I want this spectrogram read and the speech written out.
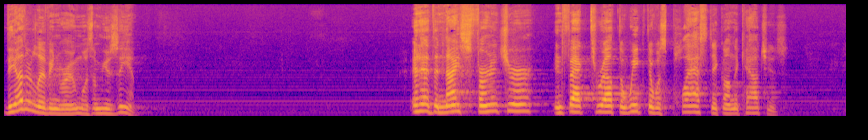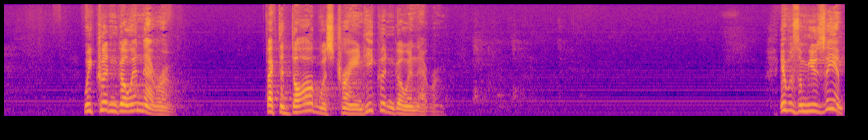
The other living room was a museum. It had the nice furniture. In fact, throughout the week, there was plastic on the couches. We couldn't go in that room. In fact, the dog was trained, he couldn't go in that room. It was a museum.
